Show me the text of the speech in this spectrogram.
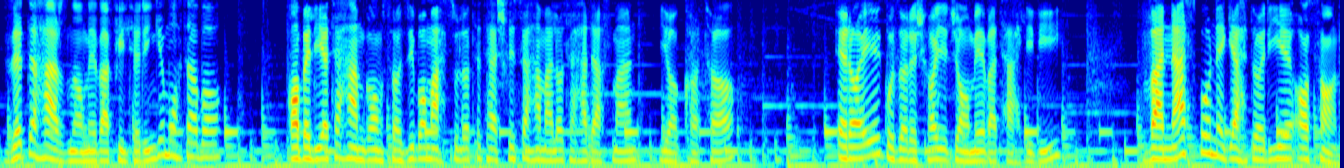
ضد هرزنامه و فیلترینگ محتوا، قابلیت همگام سازی با محصولات تشخیص حملات هدفمند یا کاتا، ارائه گزارش های جامع و تحلیلی و نصب و نگهداری آسان.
